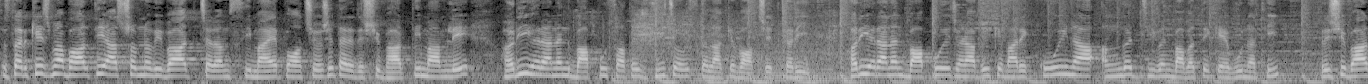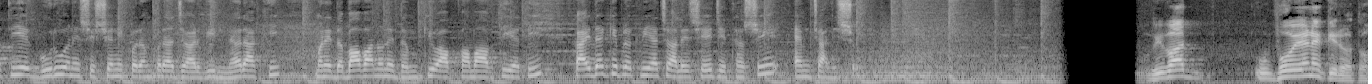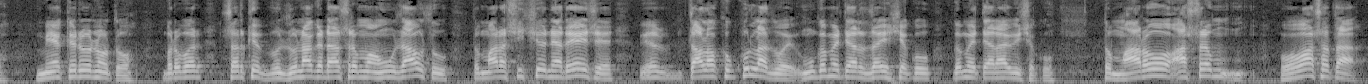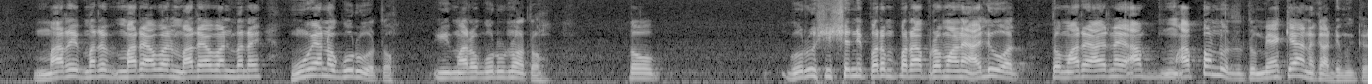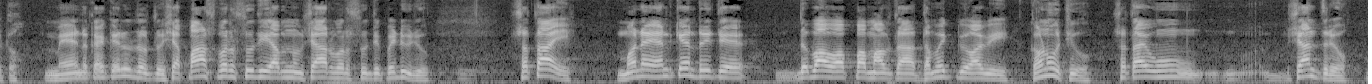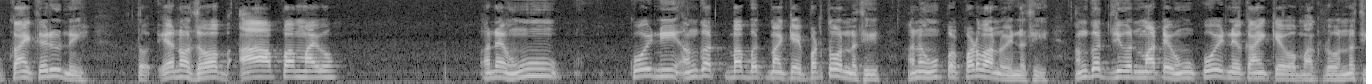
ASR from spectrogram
તો સરખેજમાં ભારતી આશ્રમનો વિવાદ ચરમસીમાએ પહોંચ્યો છે ત્યારે ઋષિ ભારતી મામલે હરિહરાનંદ બાપુ સાથે ઝી ચોવીસ કલાકે વાતચીત કરી. હરિહરાનંદ બાપુએ જણાવ્યું કે, મારે કોઈના અંગત જીવન બાબતે કહેવું નથી. ઋષિ ભારતીએ ગુરુ અને શિષ્યની પરંપરા જાળવી ન રાખી. મને દબાવવાનો અને ધમકીઓ આપવામાં આવતી હતી. કાયદાકીય પ્રક્રિયા ચાલે છે. જે થશે એમ ચાલીશું. વિવાદ ઊભો એણે કર્યો હતો મેં કર્યો નહોતો. બરોબર? સરખે જુનાગઢ આશ્રમમાં હું જાઉં છું, તો મારા શિષ્યો ત્યાં રહે છે. તાળા ખૂબ ખુલ્લા જ હોય. હું ગમે ત્યારે જઈ શકું, ગમે ત્યારે આવી શકું. તો મારો આશ્રમ હોવા છતાં મારે મારે મારે આવવાનું મારે આવવાનું મને, હું એનો ગુરુ હતો. એ મારો ગુરુ નહોતો. તો ગુરુ શિષ્યની પરંપરા પ્રમાણે હાલ્યું હોત, તો મારે આને આપ- આપવાનું જ હતું. મેં ક્યાં કાઢી મૂક્યો હતો મેં એને કાંઈ કર્યું જ નહોતું. પાંચ વર્ષ સુધી આમનું ચાર વર્ષ સુધી પડ્યું રહ્યું. છતાંય મને એન કેન રીતે દબાવ આપવામાં આવતા ધમકીઓ આવી ઘણું થયું. છતાંય હું શાંત રહ્યો. કાંઈ કર્યું નહીં. તો એનો જવાબ આ આપવામાં આવ્યો. અને હું કોઈની અંગત બાબતમાં ક્યાંય પડતો નથી અને હું પણ પડવાનોય નથી. અંગત જીવન માટે હું કોઈને કાંઈ કહેવા માગતો નથી.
